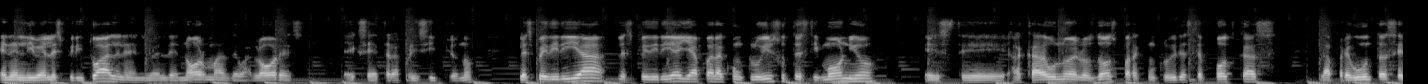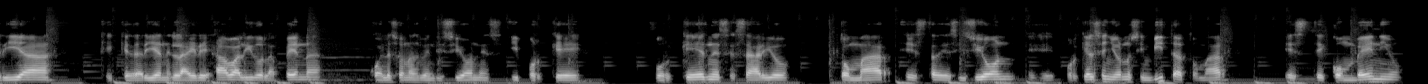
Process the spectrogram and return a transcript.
en el nivel espiritual, en el nivel de normas, de valores, etcétera, principios, ¿no? Les pediría, les pediría ya para concluir su testimonio, este, a cada uno de los dos para concluir este podcast. La pregunta sería que quedaría en el aire, ¿ha valido la pena? ¿Cuáles son las bendiciones y por qué, por qué es necesario tomar esta decisión, eh, porque el Señor nos invita a tomar este convenio,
